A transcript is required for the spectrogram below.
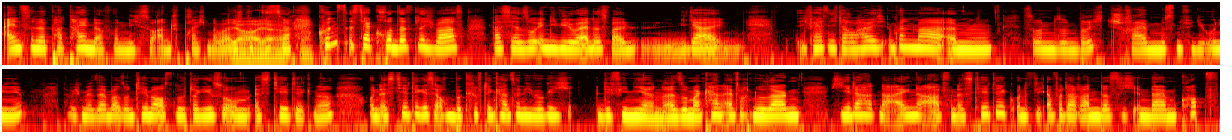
einzelne Parteien davon nicht so ansprechend. Aber ich Ja, glaube, das ja, ist ja, ja. Kunst ist ja grundsätzlich was, was ja so individuell ist, weil, ja, ich weiß nicht, darauf habe ich irgendwann mal ähm, so, einen, so einen Bericht schreiben müssen für die Uni. Da habe ich mir selber so ein Thema ausgesucht, da ging es so um Ästhetik, ne? Und Ästhetik ist ja auch ein Begriff, den kannst du ja nicht wirklich definieren. Also man kann einfach nur sagen, jeder hat eine eigene Art von Ästhetik und es liegt einfach daran, dass sich in deinem Kopf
